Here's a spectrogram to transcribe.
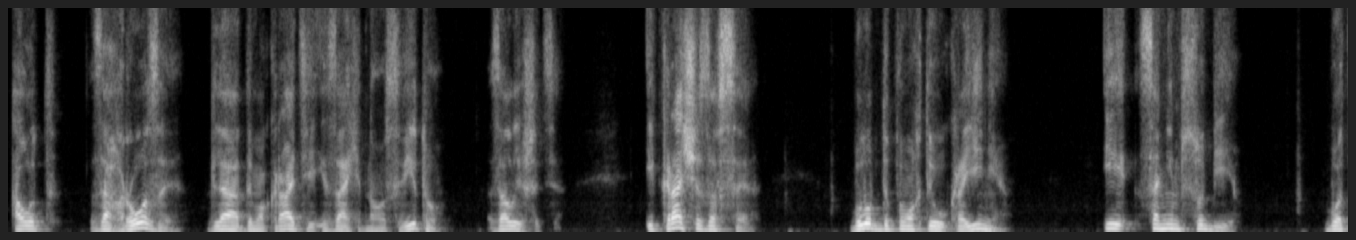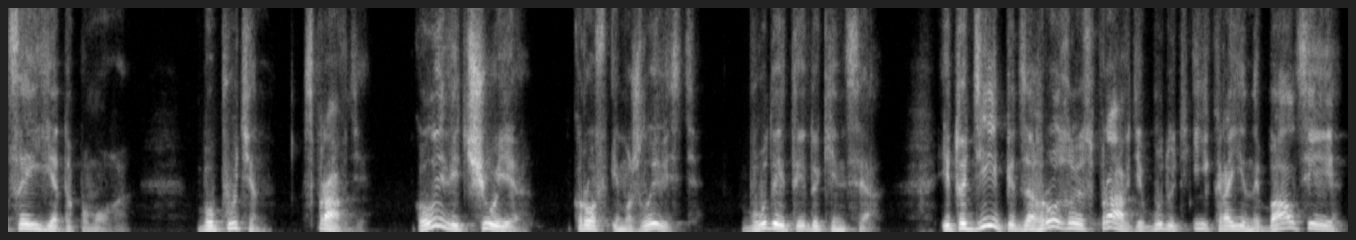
А от загрози для демократії і західного світу залишаться. І краще за все було б допомогти Україні і самим собі, бо це і є допомога. Бо Путін справді, коли відчує кров і можливість, буде йти до кінця. І тоді під загрозою справді будуть і країни Балтії,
